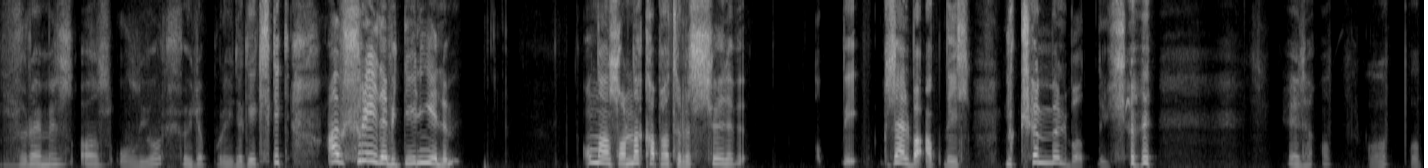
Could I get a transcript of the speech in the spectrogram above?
süremiz az oluyor. Şöyle burayı da geçtik. Abi şurayı da bir deneyelim. Ondan sonra kapatırız. Şöyle bir, bir güzel bir atlayış. Mükemmel bir atlayış. Şöyle hop hop hop.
